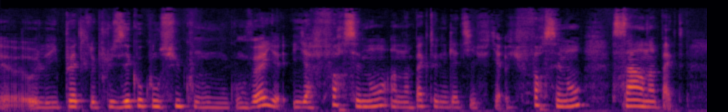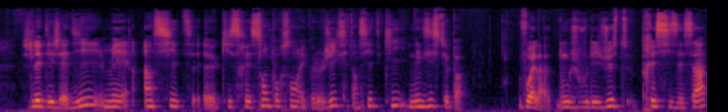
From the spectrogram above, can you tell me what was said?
euh, il peut être le plus éco-conçu qu'on veuille, il y a forcément un impact négatif. Forcément, ça a un impact. Je l'ai déjà dit, mais un site euh, qui serait 100% écologique, c'est un site qui n'existe pas. Voilà, donc je voulais juste préciser ça.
